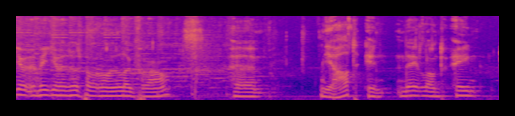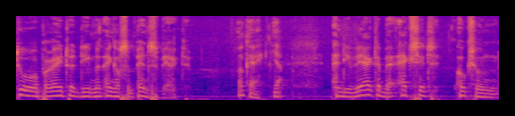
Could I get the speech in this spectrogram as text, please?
weet je, weet je, dat is wel een leuk verhaal. Ehm, je had in Nederland één tour operator die met Engelse bands werkte. Oké, ja. En die werkte bij Exit, ook zo'n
